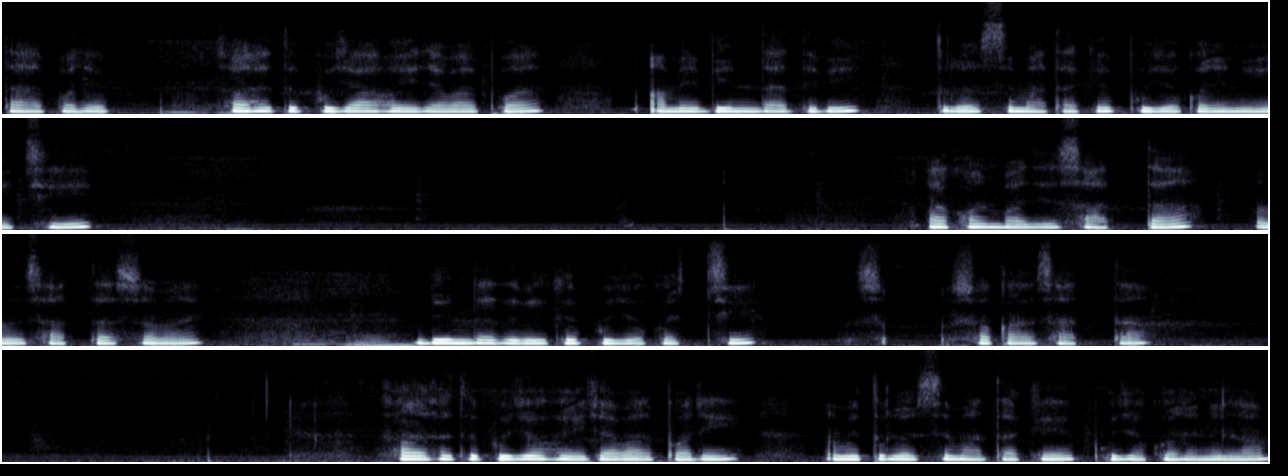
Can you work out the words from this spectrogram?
তারপরে সরস্বতী পূজা হয়ে যাওয়ার পর আমি বৃন্দা দেবী তুলসী মাতাকে পুজো করে নিয়েছি। এখন বাজে সাতটা, আমি সাতটার সময় বৃন্দা দেবীকে পুজো করছি সকাল সাতটা। সরস্বতী পুজো হয়ে যাওয়ার পরেই আমি তুলসী মাতাকে পুজো করে নিলাম।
